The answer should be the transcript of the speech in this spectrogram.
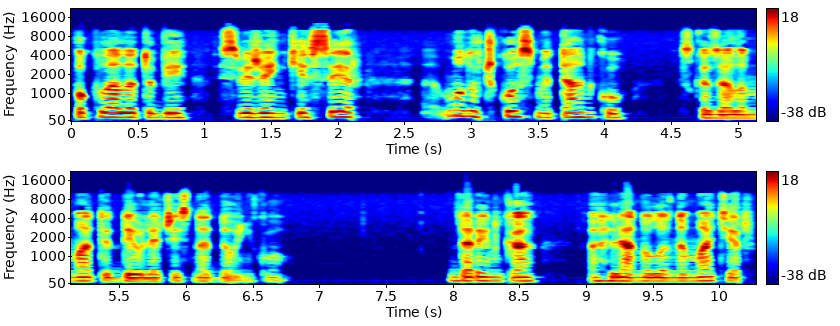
поклала тобі свіженький сир, молочко, сметанку, сказала мати, дивлячись на доньку. Даринка глянула на матір,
